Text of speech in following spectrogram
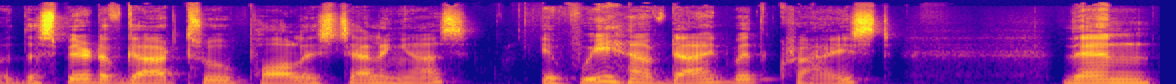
the Spirit of God through Paul is telling us, if we have died with Christ, then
